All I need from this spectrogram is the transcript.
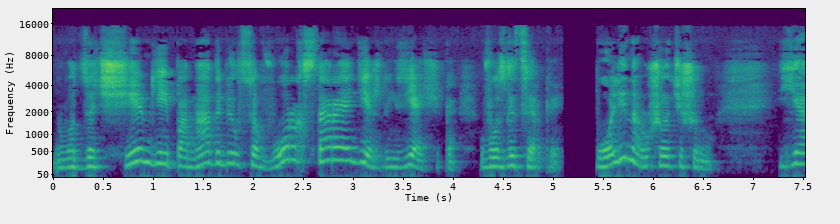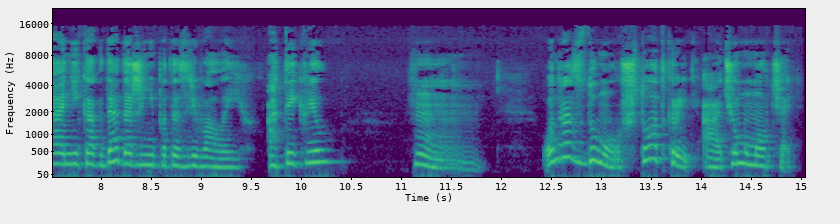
Но вот зачем ей понадобился ворох старой одежды из ящика возле церкви? Полли нарушила тишину. Я никогда даже не подозревала их. А ты, Квилл? Хм... Он раздумал, что открыть, а о чем умолчать.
